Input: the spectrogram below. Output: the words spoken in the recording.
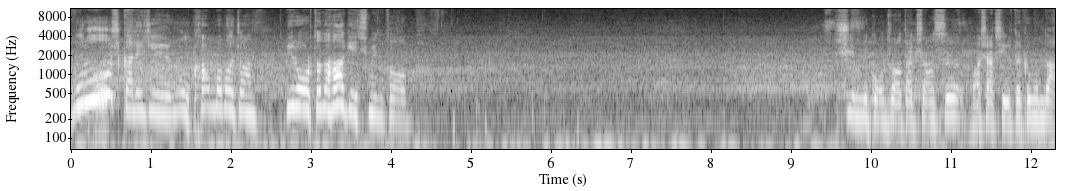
Vuruş kaleci Volkan Babacan. Bir orta daha geçmedi top. Şimdi kontra atak şansı Başakşehir takımında.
